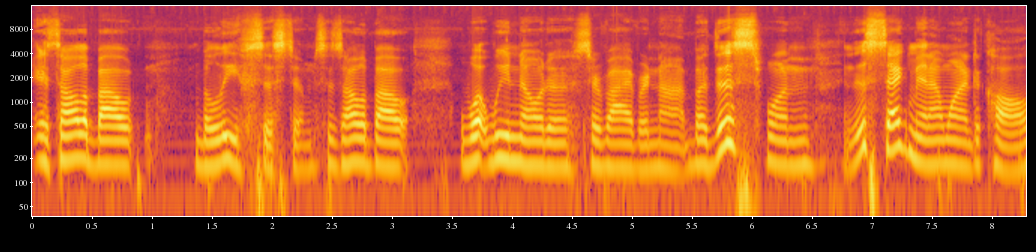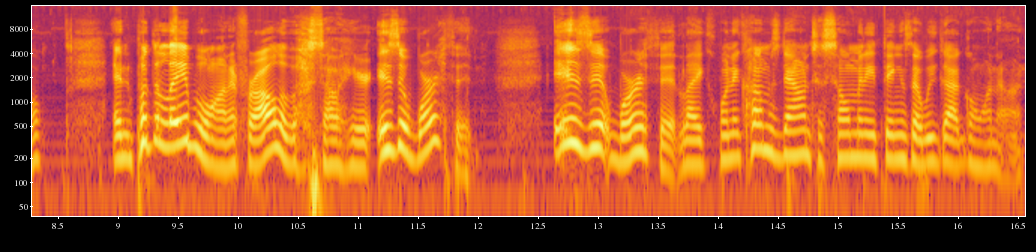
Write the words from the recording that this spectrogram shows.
it's all about belief systems. It's all about what we know to survive or not. But this one, this segment, I wanted to call and put the label on it for all of us out here. Is it worth it? Is it worth it? Like when it comes down to so many things that we got going on,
